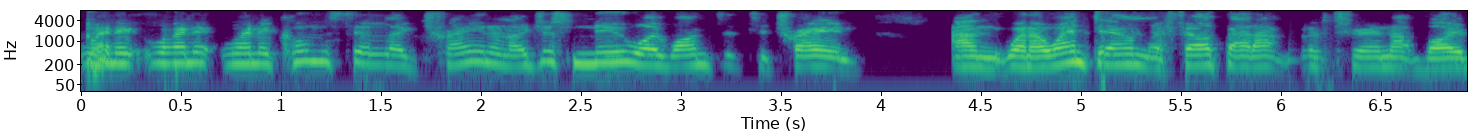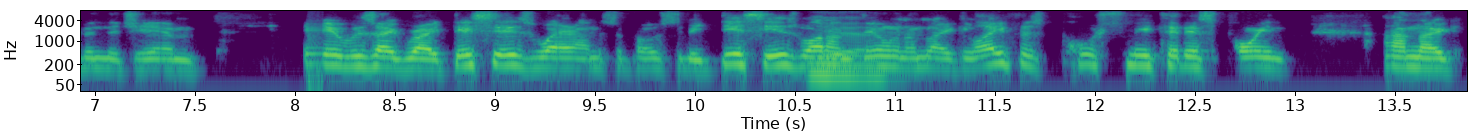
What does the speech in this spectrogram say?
when it when it when it comes to like training, I just knew I wanted to train. And when I went down, I felt that atmosphere and that vibe in the gym. It was like, right, this is where I'm supposed to be. This is what I'm doing. I'm like, life has pushed me to this point, and like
